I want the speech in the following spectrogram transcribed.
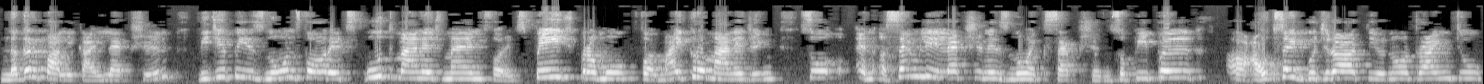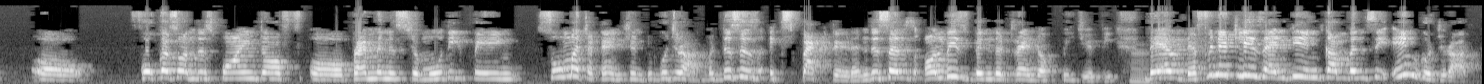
Nagarpalika election. BJP is known for its booth management, for its page pramukh, for micromanaging. So an assembly election is no exception. So people uh, outside Gujarat, you know, trying to uh, focus on this point of uh, Prime Minister Modi paying so much attention to Gujarat, but this is expected and this has always been the trend of BJP. There definitely is anti-incumbency in Gujarat.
